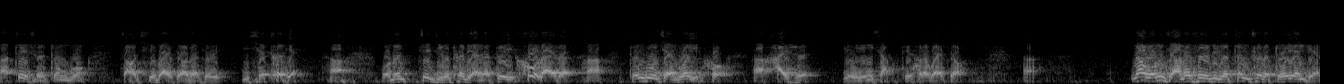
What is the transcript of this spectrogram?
啊，这是中共早期外交的就是一些特点啊。我们这几个特点呢，对后来的啊，中共建国以后啊，还是有影响，对他的外交啊。那我们讲的是这个政策的着眼点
